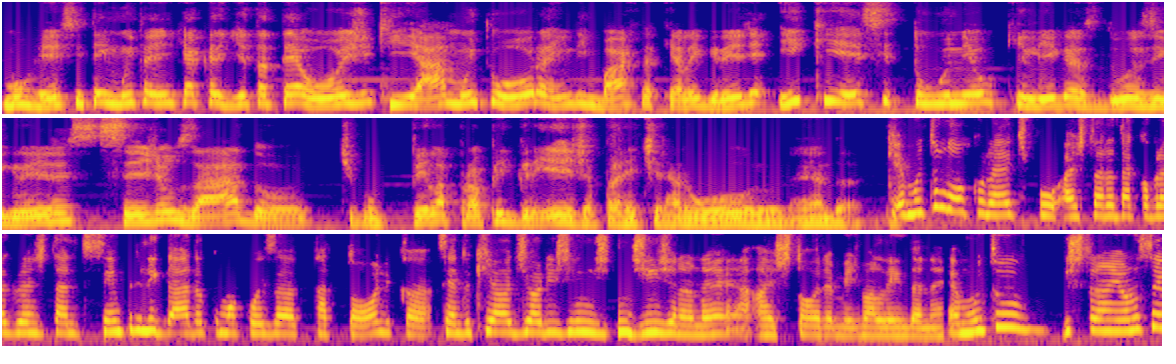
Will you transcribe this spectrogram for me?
morresse. E tem muita gente que acredita até hoje que há muito ouro ainda embaixo daquela igreja e que esse túnel que liga as duas igrejas seja usado tipo, pela própria igreja para retirar o ouro, né? Da... Que é muito louco, né? Tipo, a história da Cobra Grande tá sempre ligada com uma coisa católica, sendo que é de origem indígena, né? A história mesmo, a lenda, né? É muito estranho, eu não sei.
